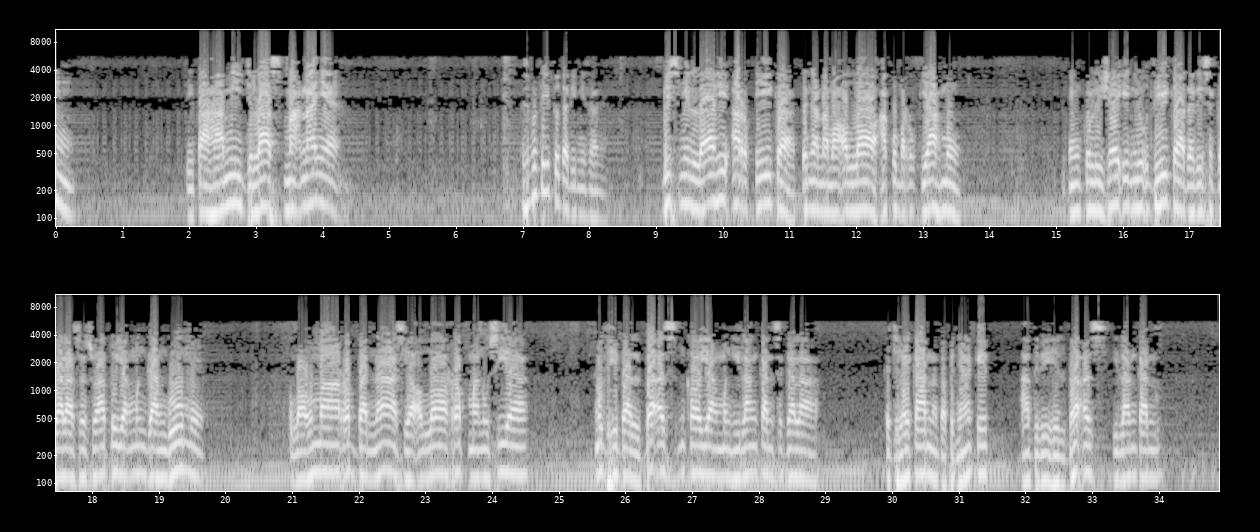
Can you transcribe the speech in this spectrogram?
dipahami jelas maknanya. Seperti itu tadi misalnya. Bismillahi artika dengan nama Allah aku merukyahmu. Yang kulli syai'in dari segala sesuatu yang mengganggumu. Allahumma Rabban Nas Ya Allah Rabb manusia. Mudhibal Ba'as Engkau yang menghilangkan segala Kejelekan atau penyakit. Adbihil Ba'as Hilangkan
